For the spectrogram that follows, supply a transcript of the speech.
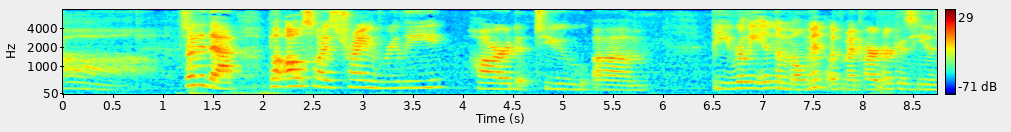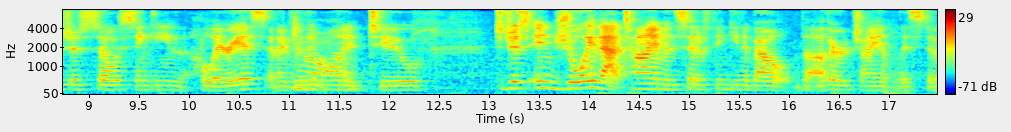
oh So I did that, but also I was trying really hard to um, be really in the moment with my partner because he is just so stinking hilarious, and I really Aw. wanted to to just enjoy that time instead of thinking about the other giant list of,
